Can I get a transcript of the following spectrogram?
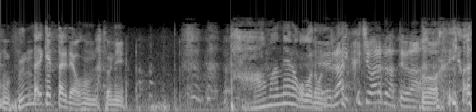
もう踏んだり蹴ったりだよ、本当に。たまんねえな、ここと思って。えらい口悪くなってるな。うんいや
